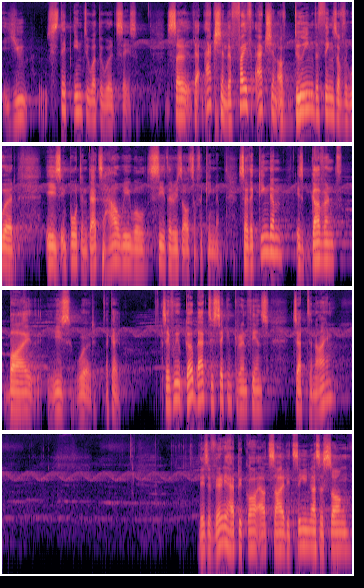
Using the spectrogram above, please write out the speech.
you step into what the word says. So the action, the faith action of doing the things of the word is important. That's how we will see the results of the kingdom. So the kingdom is governed by his word. Okay. So if we go back to Second Corinthians chapter 9, there's a very happy car outside. It's singing us a song.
